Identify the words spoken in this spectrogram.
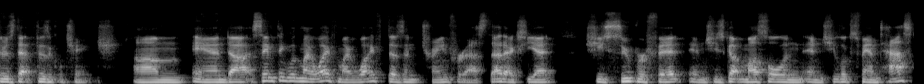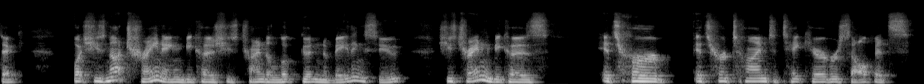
there's that physical change. Um, and uh, same thing with my wife. My wife doesn't train for aesthetics yet. She's super fit and she's got muscle and, and she looks fantastic, but she's not training because she's trying to look good in a bathing suit. She's training because it's her it's her time to take care of herself. It's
